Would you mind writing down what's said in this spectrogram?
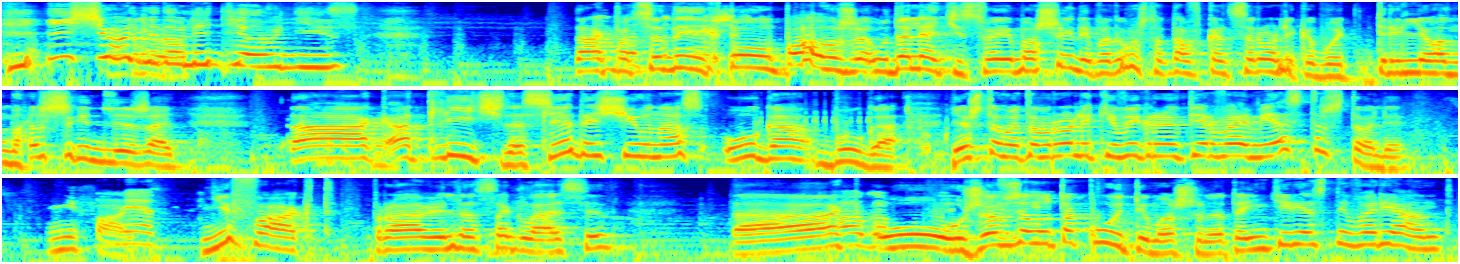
Еще один улетел вниз. Так, Ну, пацаны, кто упал уже, удаляйте свои машины, потому что там в конце ролика будет триллион машин лежать. Так, отлично. Следующий у нас Уга-Буга. Я что, в этом ролике выиграю первое место, что ли? Не факт. Нет, Не факт. Правильно, согласен. Так, о, уже взял вот такую ты машину. Это интересный вариант.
